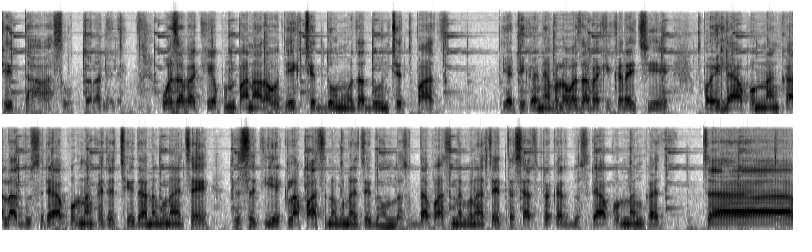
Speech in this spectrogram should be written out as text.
छेद दहा असं उत्तर आलेलं आहे. वजाबाकी आपण पाहणार आहोत. एक छेद दोन वजा दोन छेद पाच. या ठिकाणी आपल्याला वजाबाकी करायची आहे. पहिल्या अपूर्णांकाला दुसऱ्या अपूर्णांकाच्या छेदानं गुणायचं आहे. जसं की एकला पाचनं गुणायचं आहे दोनला सुद्धा पाचनं गुणायचं आहे. तशाच प्रकारे दुसऱ्या अपूर्णांकाच्या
